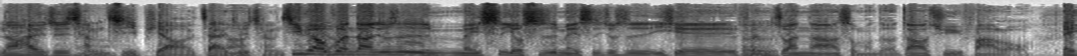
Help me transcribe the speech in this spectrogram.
然后还有就是抢机票，嗯、再来就是抢机票。部分，当然就是没事，嗯、有时没事，就是一些粉砖啊什么的、嗯、都要去 follow。哎，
